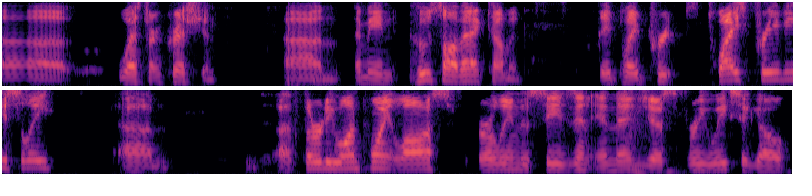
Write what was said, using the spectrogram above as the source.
uh, Western Christian. Um, I mean, who saw that coming? They played pre- twice previously, um, a 31 point loss early in the season, and then just three weeks ago,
